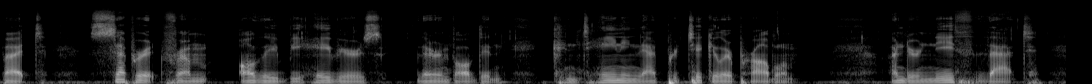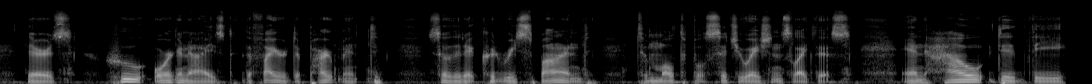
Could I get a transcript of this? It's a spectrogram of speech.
But separate from all the behaviors that are involved in containing that particular problem. Underneath that, there's who organized the fire department so that it could respond to multiple situations like this? And how did the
